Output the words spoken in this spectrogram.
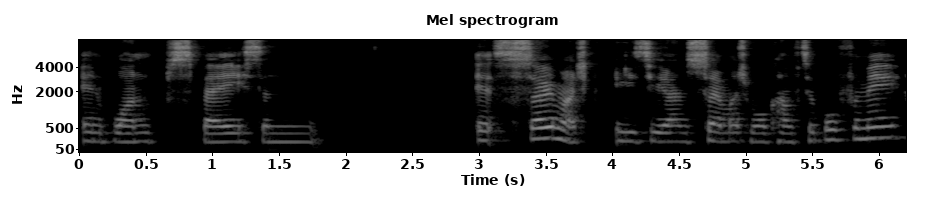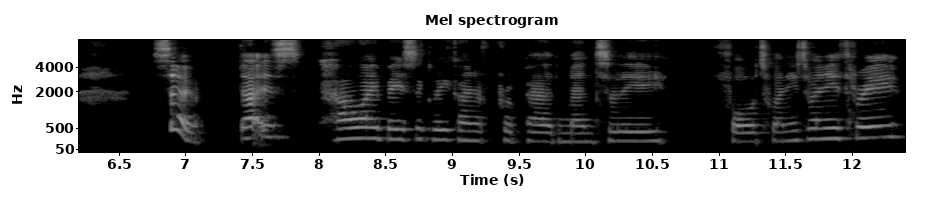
in one space and it's so much easier and so much more comfortable for me. So that is how I basically kind of prepared mentally for 2023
